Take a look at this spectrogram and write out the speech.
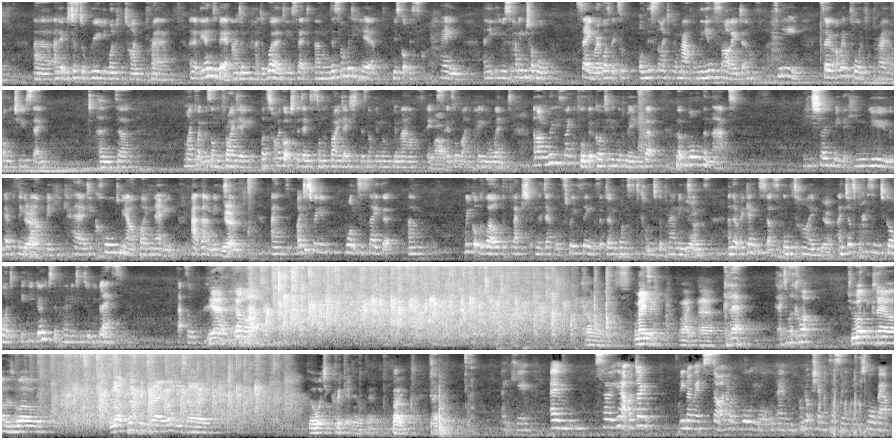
Uh, and it was just a really wonderful time of prayer. And at the end of it, Adam had a word. He said, um, There's somebody here who's got this pain. And he, he was having trouble saying where it was, but it's sort of on this side of your mouth, on the inside. And I thought, That's me. So I went forward for prayer on the Tuesday. And uh, my appointment was on the Friday. By the time I got to the dentist on the Friday, she said, There's nothing wrong with your mouth. It's, Wow. it's all right, the pain all went. And I'm really thankful that God healed me. But, but more than that, He showed me that He knew everything Yeah. about me. He cared. He called me out by name at that meeting. Yeah. And I just really want to say that um, we've got the world, the flesh, and the devil, three things that don't want us to come to the prayer meetings. And they're against us all the time. Yeah. And just present to God, if you go to the prayer meetings, you'll be blessed. That's all. Yeah, come on. Come on. Amazing. Right, uh, Claire. Claire, do you want to come up? Should we welcome Claire up as well? A lot of clapping today, rightly so. We're watching cricket a little bit. Right, Claire. Thank you. Um, so yeah, I don't really know where to start. I don't want to bore you all. Um, I'm not sharing my testimony. or anything. It's more about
